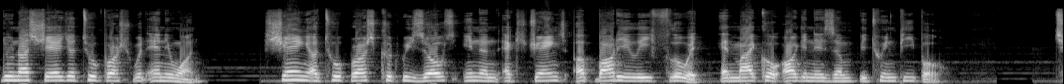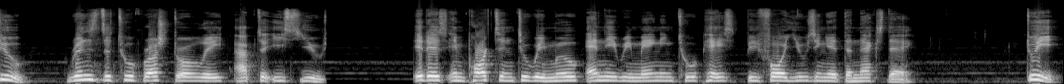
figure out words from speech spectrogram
Do not share your toothbrush with anyone. Sharing a toothbrush could result in an exchange of bodily fluid and microorganisms between people. 2. Rinse the toothbrush thoroughly after each use. It is important to remove any remaining toothpaste before using it the next day. 3.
